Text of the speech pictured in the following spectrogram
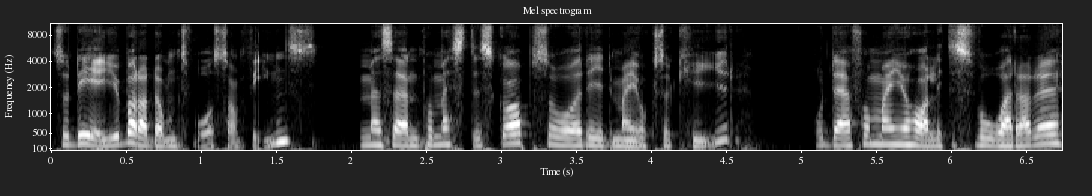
Så det är ju bara de två som finns. Men sen på mästerskap så rider man ju också kyr. Och där får man ju ha lite svårare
